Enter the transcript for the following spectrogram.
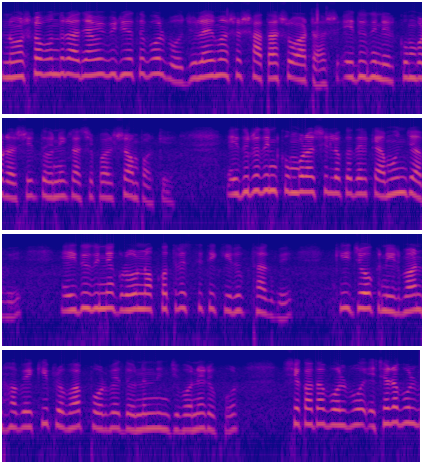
নমস্কার বন্ধুরা, আজ আমি ভিডিওতে বলব জুলাই মাসের সাতাশ ও আঠাশ, এই দুদিনের কুম্ভ রাশির দৈনিক রাশিফল সম্পর্কে। এই দুটো দিন কুম্ভ রাশির লোকেদের কেমন যাবে? এই দুদিনে গ্রহ নক্ষত্রের স্থিতি কীরূপ থাকবে? কি যোগ নির্মাণ হবে? কি প্রভাব পড়বে দৈনন্দিন জীবনের উপর? সে কথা বলব। এছাড়া বলব,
